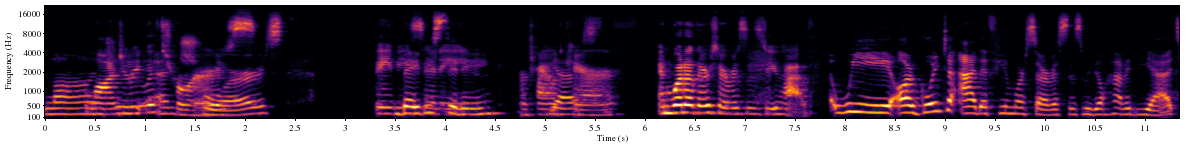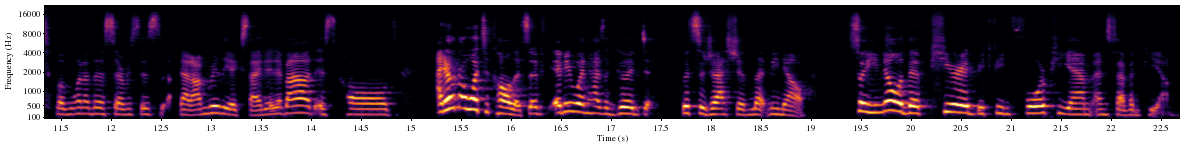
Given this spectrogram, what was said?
laundry, laundry with chores, chores babysitting, babysitting or childcare. Yes. And what other services do you have? We are going to add a few more services. We don't have it yet, but one of the services that I'm really excited about is called I don't know what to call it. So if anyone has a good good suggestion, let me know. So you know the period between 4 p.m. and 7 p.m.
